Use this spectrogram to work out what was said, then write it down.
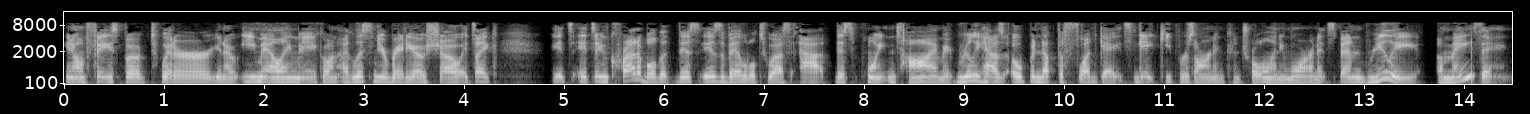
you know, on Facebook, Twitter, you know, emailing me, going, I listen to your radio show. It's like, it's, it's incredible that this is available to us at this point in time. It really has opened up the floodgates. The gatekeepers aren't in control anymore. And it's been really amazing.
